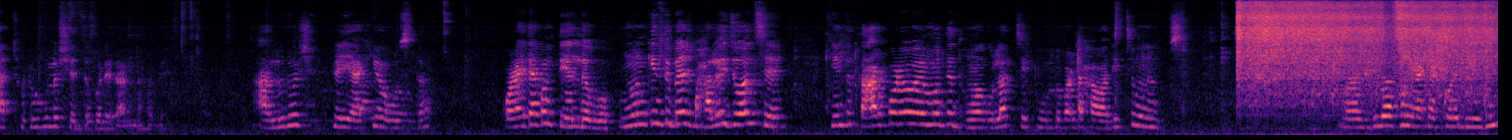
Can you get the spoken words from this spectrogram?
আর ছোটগুলো সেদ্ধ করে রান্না হবে। আলুরও সেই একই অবস্থা। কড়াইতে এখন তেল দেবো। উনুন কিন্তু বেশ ভালোই জ্বলছে, কিন্তু তারপরেও এর মধ্যে ধোঁয়া গোলাচ্ছে, একটু উল্টো পাল্টা হাওয়া দিচ্ছে মনে হচ্ছে। মাছগুলো এখন এক এক করে দিয়ে দিই।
